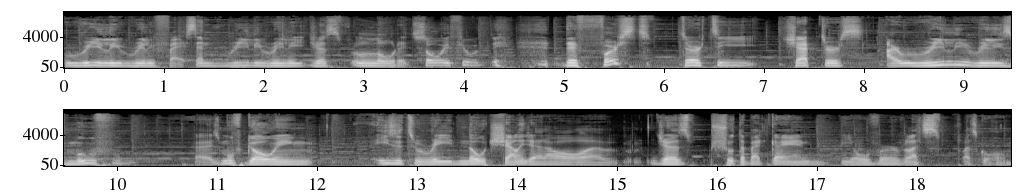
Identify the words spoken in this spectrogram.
really really fast and really really just loaded. So if you the first 30 chapters are really really smooth uh, smooth going, easy to read, no challenge at all. Uh, just shoot the bad guy and be over. Let's let's go home.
